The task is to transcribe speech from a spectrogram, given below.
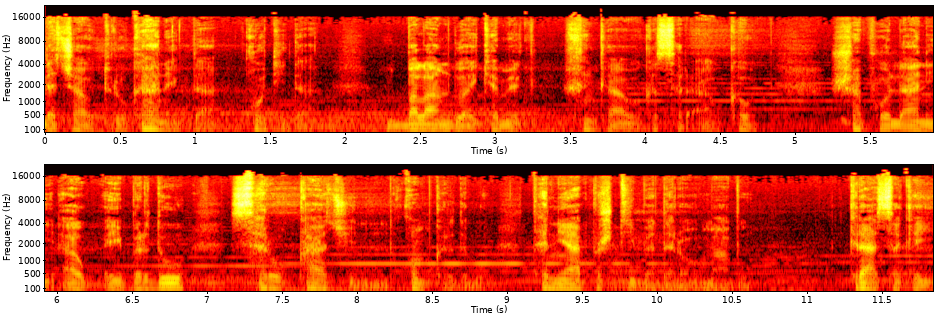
لە چاو تروکانێکدا قووتی دا، بەڵام دوای کەمێک خنکاوەکە سەر ئاو کەوت. شەپۆلانی ئاو ئەیبرد و سەر و قاچی قوم کردبوو، تەنیا پشتی بە دەرەوە مابوو. کراسەکەی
